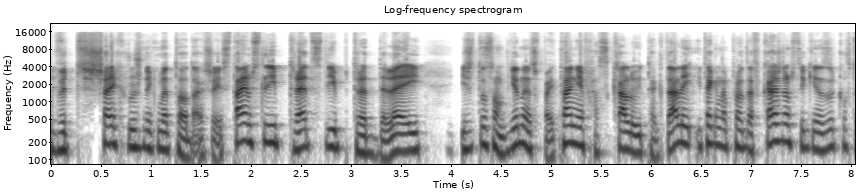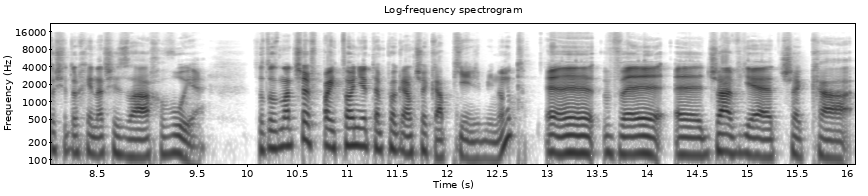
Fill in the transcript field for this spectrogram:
w trzech różnych metodach, że jest timesleep, threadsleep, threaddelay i że to są w jednym w Pythonie, w Hascalu i tak dalej i tak naprawdę w każdym z tych języków to się trochę inaczej zachowuje. Co to znaczy? W Pythonie ten program czeka 5 minut, e, w e, Javie czeka,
